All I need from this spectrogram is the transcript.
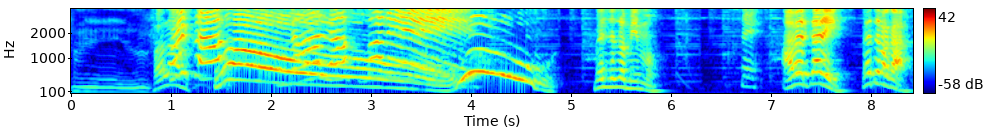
Mm, First up, ¡Wow! no love. ¡Woo! ¿Ves? Es lo mismo. Sí. A ver, Cari, vete para acá.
